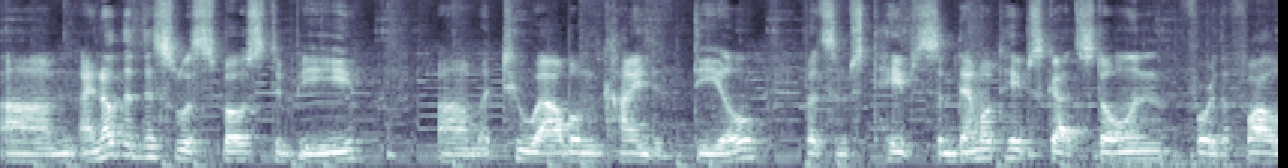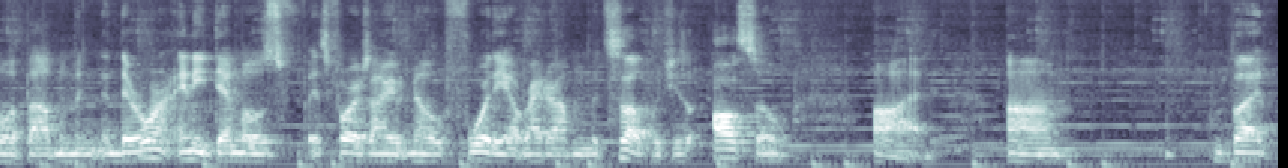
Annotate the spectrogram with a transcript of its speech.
Um, I know that this was supposed to be um, a two album kind of deal, but some tapes, some demo tapes got stolen for the follow up album, and, and, there weren't any demos, as far as I know, for the Outrider album itself, which is also odd. Um, but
